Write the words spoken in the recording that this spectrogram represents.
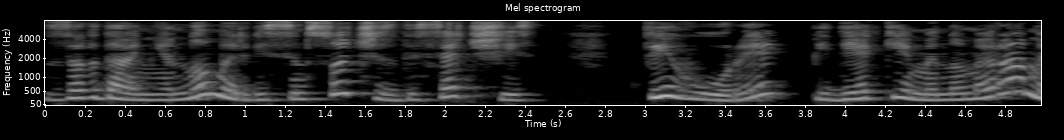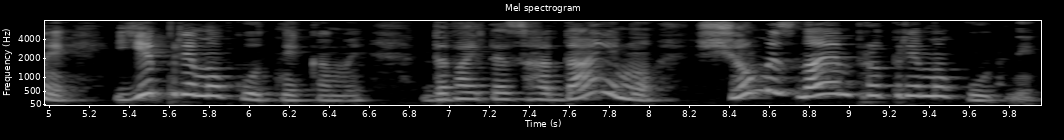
Завдання номер 866. Фігури, під якими номерами є прямокутниками. Давайте згадаємо, що ми знаємо про прямокутник.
